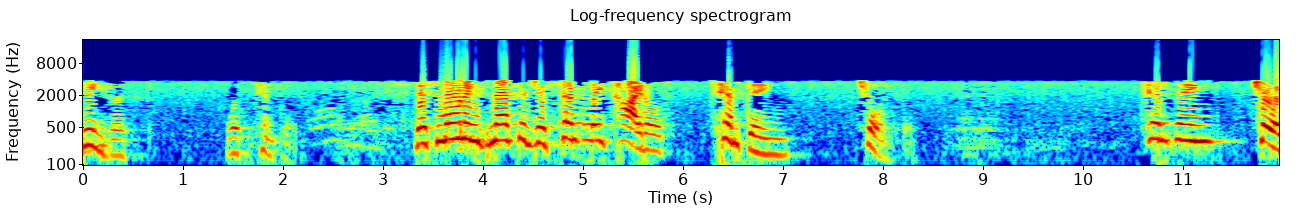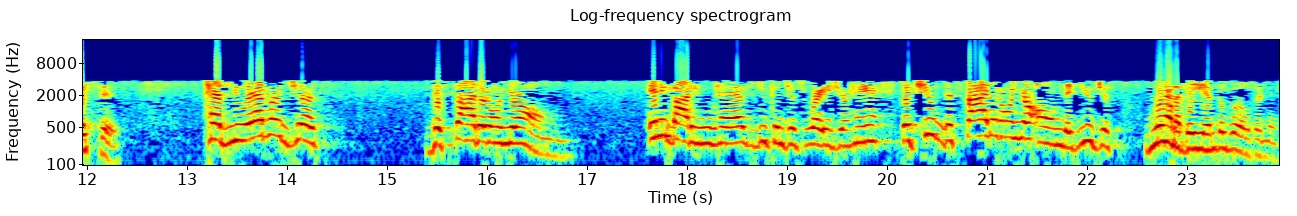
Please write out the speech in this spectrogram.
Jesus was tempted. This morning's message is simply titled Tempting Choices. Tempting Choices. Have you ever just decided on your own? Anybody who has, you can just raise your hand, that you've decided on your own that you just want to be in the wilderness.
